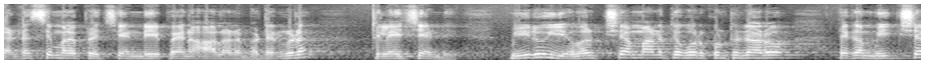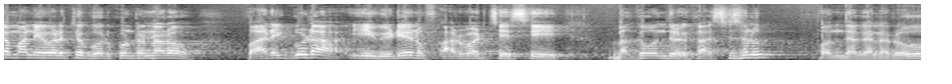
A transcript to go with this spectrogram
గంట సింహలు ప్రెస్ చేయండి పైన ఆల్ అనే బటన్ కూడా తెలియచేయండి. మీరు ఎవరి క్షేమాన్ని కోరుకుంటున్నారో లేక మీ క్షేమాన్ని ఎవరైతే కోరుకుంటున్నారో వారికి కూడా ఈ వీడియోను ఫార్వర్డ్ చేసి భగవంతుడి యొక్క ఆశీస్సులు పొందగలరు.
